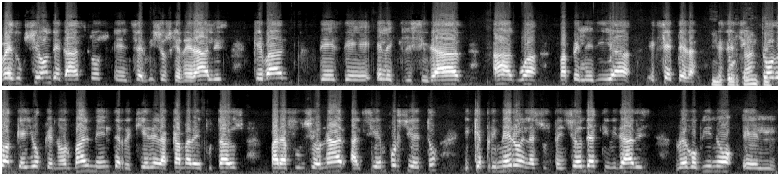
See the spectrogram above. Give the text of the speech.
reducción de gastos en servicios generales que van desde electricidad, agua, papelería, etcétera. Es decir, todo aquello que normalmente requiere la Cámara de Diputados para funcionar al 100% y que primero en la suspensión de actividades, luego vino el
